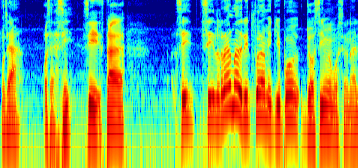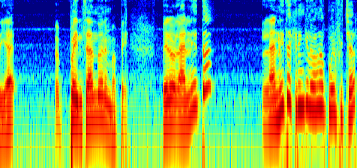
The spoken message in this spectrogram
O sea, o sea, sí, sí, está... Si, si el Real Madrid fuera mi equipo, yo sí me emocionaría pensando en Mbappé. Pero la neta, la neta, ¿creen que lo van a poder fichar?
